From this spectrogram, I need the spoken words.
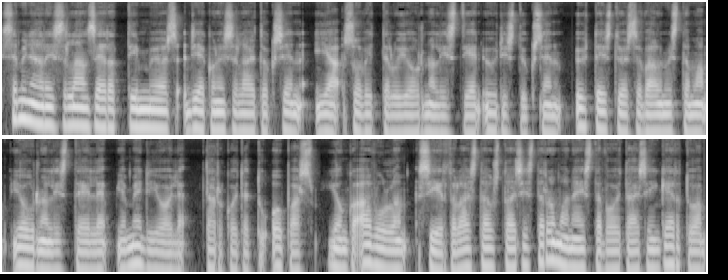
Seminaarissa lanseerattiin myös Diakonissalaitoksen ja sovittelujournalistien yhdistyksen yhteistyössä valmistama journalisteille ja medioille tarkoitettu opas, jonka avulla siirtolaistaustaisista romaneista voitaisiin kertoa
